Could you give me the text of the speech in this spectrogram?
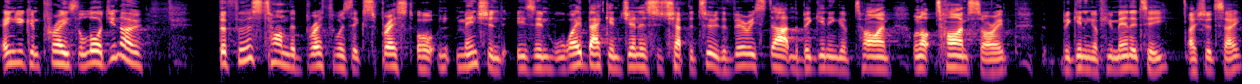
and you can praise the Lord. You know, the first time that breath was expressed or mentioned is in way back in Genesis chapter 2, the very start and the beginning of time. Well, not time, sorry, the beginning of humanity, I should say.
